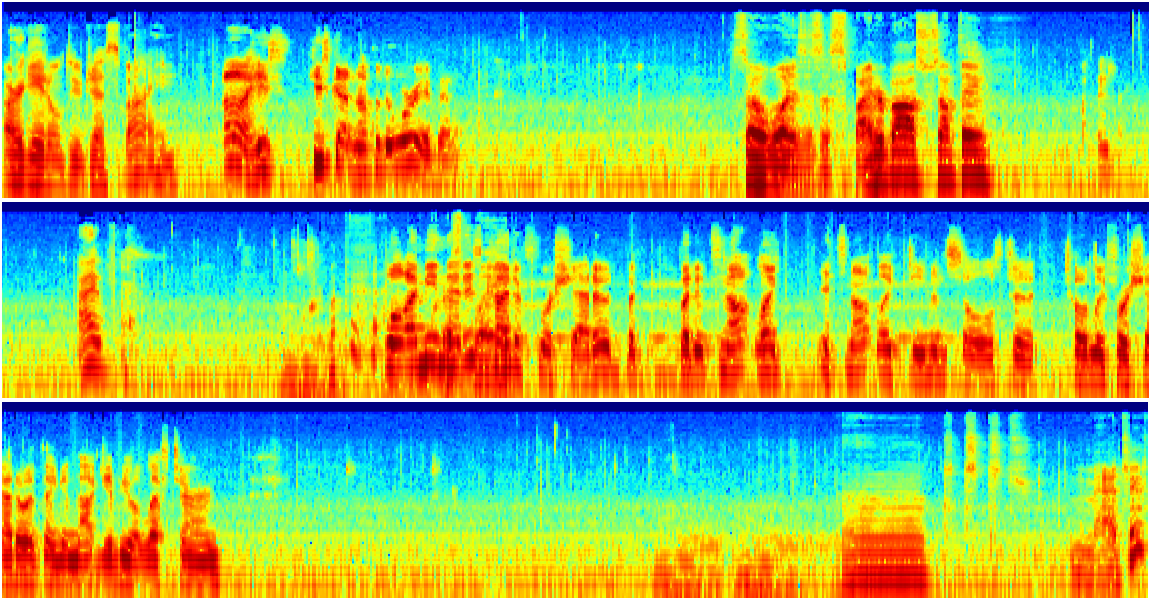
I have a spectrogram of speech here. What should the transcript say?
Argate will do just fine. Oh, he's he's got nothing to worry about. So what is this? A spider boss or something? I What the heck? Well, I mean that Kris is Blade. kind of foreshadowed, but but it's not like it's not like Demon Souls to totally foreshadow a thing and not give you a left turn. Uh, magic?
